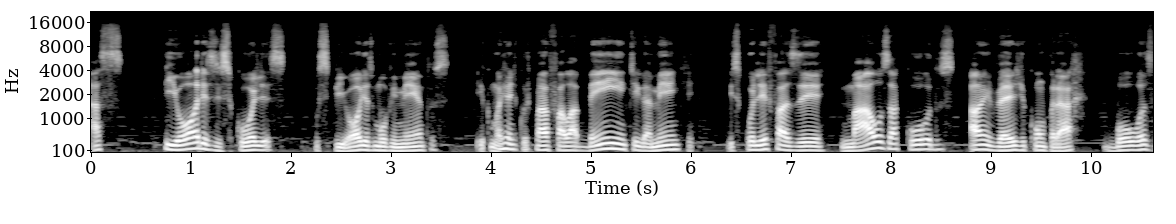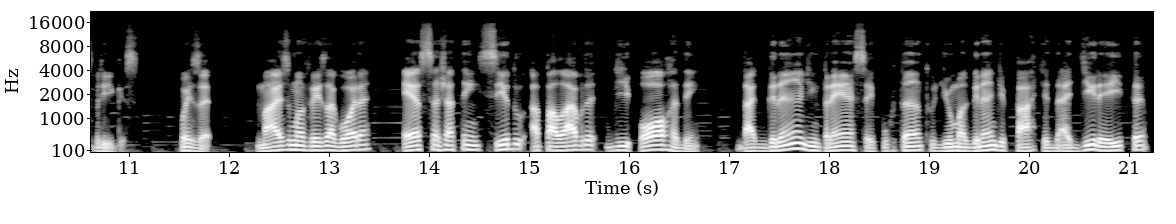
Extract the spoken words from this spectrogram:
as piores escolhas, os piores movimentos e, como a gente costumava falar bem antigamente, escolher fazer maus acordos ao invés de comprar boas brigas. Pois é, mais uma vez agora, essa já tem sido a palavra de ordem da grande imprensa e, portanto, de uma grande parte da direita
